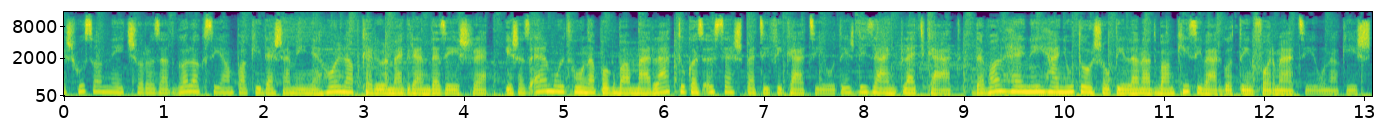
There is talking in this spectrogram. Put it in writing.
S24 sorozat Galaxy Unpacked eseménye holnap kerül megrendezésre, és az elmúlt hónapokban már láttuk az összes specifikációt és design de van hely néhány utolsó pillanatban kiszivárgott információnak is.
